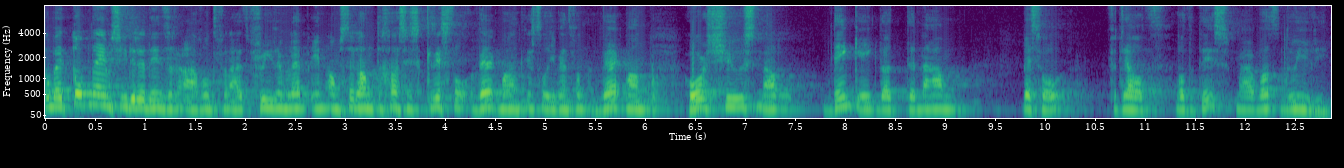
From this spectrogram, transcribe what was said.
Welkom bij Topnames, iedere dinsdagavond vanuit Freedom Lab in Amsterdam. Te gast is Christel Werkman. Christel, je bent van Werkman Horseshoes. Nou, denk ik dat de naam best wel vertelt wat het is, maar wat doen jullie?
